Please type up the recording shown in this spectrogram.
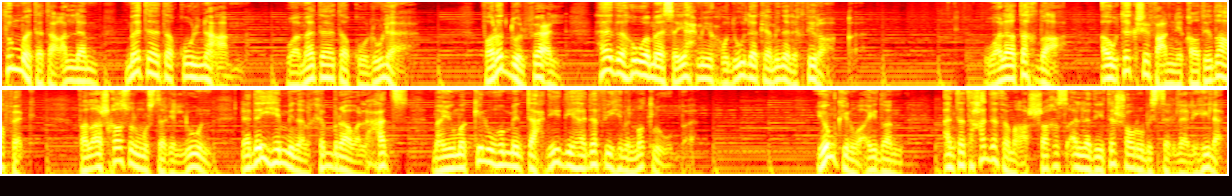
ثم تتعلم متى تقول نعم ومتى تقول لا؟ فرد الفعل هذا هو ما سيحمي حدودك من الاختراق. ولا تخضع أو تكشف عن نقاط ضعفك. فالأشخاص المستغلون لديهم من الخبرة والحدس ما يمكنهم من تحديد هدفهم المطلوب. يمكن أيضا أن تتحدث مع الشخص الذي تشعر باستغلاله لك.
